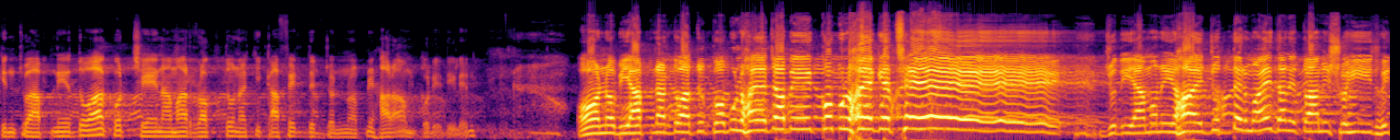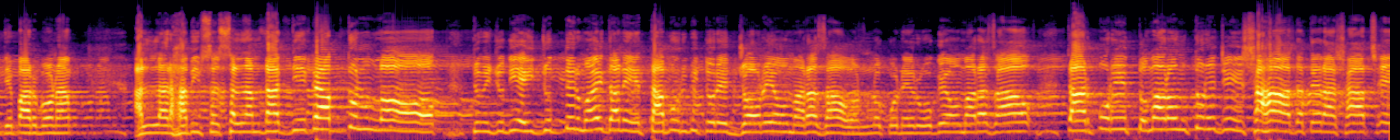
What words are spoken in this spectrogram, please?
কিন্তু আপনি দোয়া করছেন, আমার রক্ত নাকি কাফেরদের জন্য আপনি হারাম করে দিলেন। ও নবী, আপনার দোয়া তো কবুল হয়ে যাবে, কবুল হয়ে গেছে। যদি এমনই হয়, যুদ্ধের ময়দানে তো আমি শহীদ হইতে পারব না। আল্লাহর হাবিব সাল্লাম ডাক দিয়ে আব্দুল্লাহ তুমি যদি এই যুদ্ধের ময়দানে তাবুর ভিতরে জ্বরেও মারা যাও, অন্য কোনে রোগেও মারা যাও, তারপরে তোমার অন্তরে যে শাহাদাতের আশা আছে,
